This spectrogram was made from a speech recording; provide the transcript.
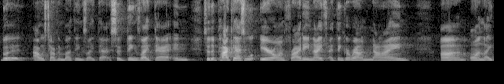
But I was talking about things like that. So things like that, and so the podcast will air on Friday nights. I think around nine um, on like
